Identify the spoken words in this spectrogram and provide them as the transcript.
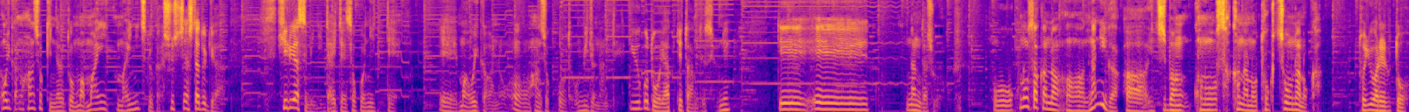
オイカの繁殖期になると、まあ毎、毎日というか出社した時は昼休みに大体そこに行って、えー、まあ、及川の繁殖行動を見るなんていうことをやってたんですよね。で、えー、なんだしょう。この魚あ、何があ一番この魚の特徴なのかと言われると、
